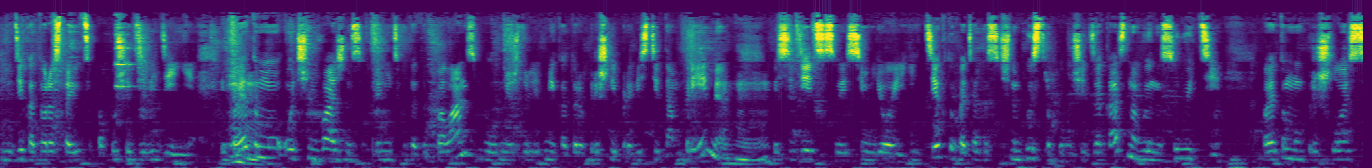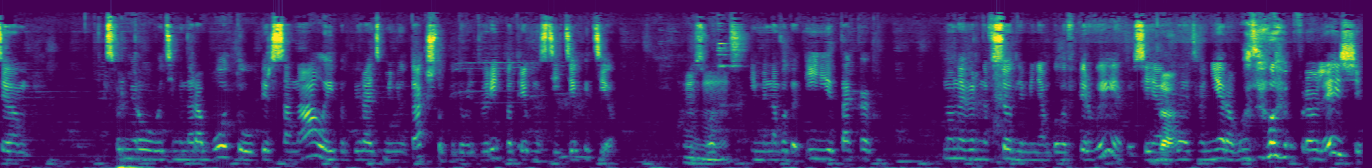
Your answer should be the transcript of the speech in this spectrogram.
люди, которые остаются покушать в заведении. И Мгм. поэтому очень важно сохранить вот этот баланс был между людьми, которые пришли провести там время, Мгм. посидеть со своей семьей, и те, кто хотят достаточно быстро получить заказ на вынос и уйти. Поэтому пришлось э, сформировать именно работу персонала и подбирать меню так, чтобы удовлетворить потребности и тех, и тех. Вот именно вот, и так как ну, наверное, все для меня было впервые, то есть я Да. до этого не работала управляющей,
